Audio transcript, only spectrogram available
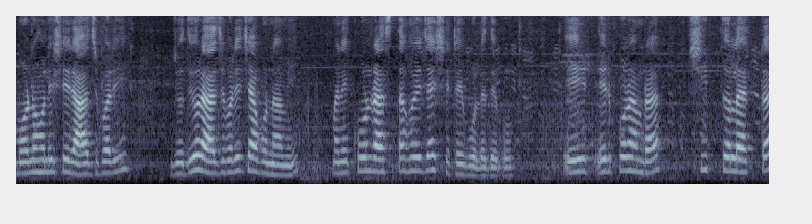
মনোহলি সেই রাজবাড়ি। যদিও রাজবাড়ি যাব না আমি মানে কোন রাস্তা হয়ে যায় সেটাই বলে দেব। এই, এরপর আমরা শিবতলা একটা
